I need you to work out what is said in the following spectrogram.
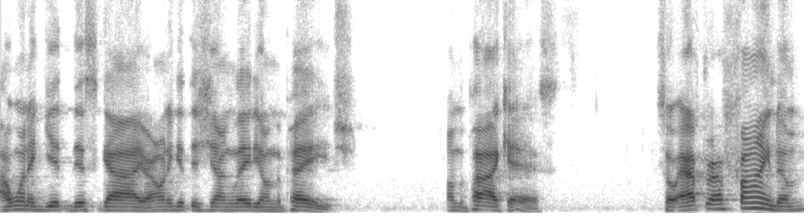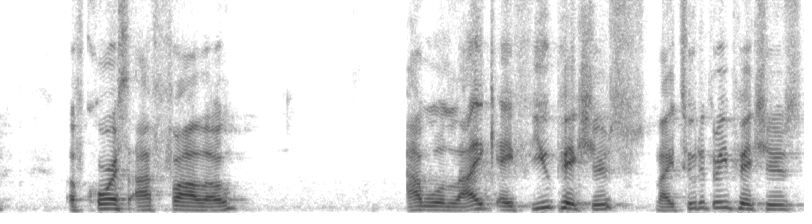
I want to get this guy or I want to get this young lady on the page, on the podcast. So after I find them, of course, I follow. I will like a few pictures, like two to three pictures,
